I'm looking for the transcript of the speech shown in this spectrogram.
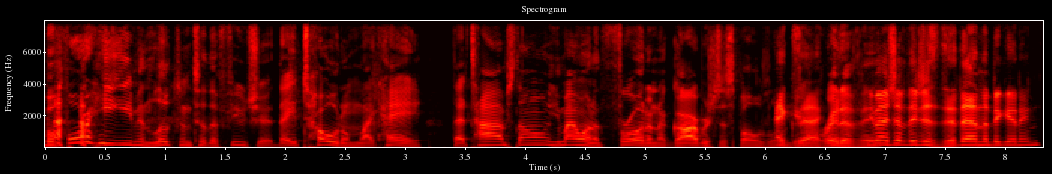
before he even looked into the future, they told him like, hey, that time stone, you might want to throw it in a garbage disposal. and exactly. Get rid of it. You imagine if they just did that in the beginning?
